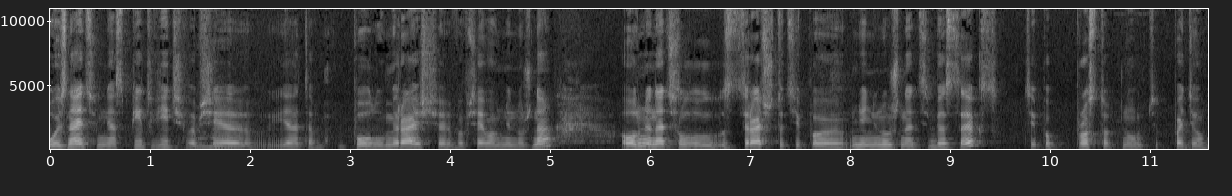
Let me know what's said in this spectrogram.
ой, знаете, у меня спит ВИЧ, вообще угу. я там полуумирающая, вообще вам не нужна. А он мне начал затирать, что типа мне не нужен от тебя секс, типа просто, ну, типа, пойдем.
